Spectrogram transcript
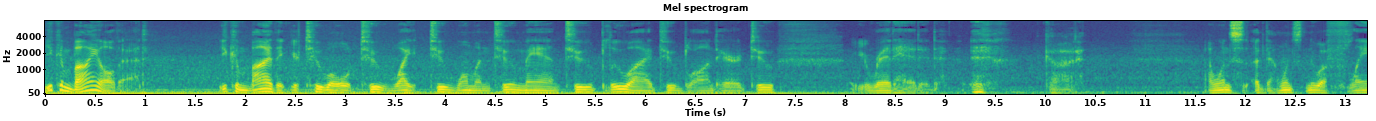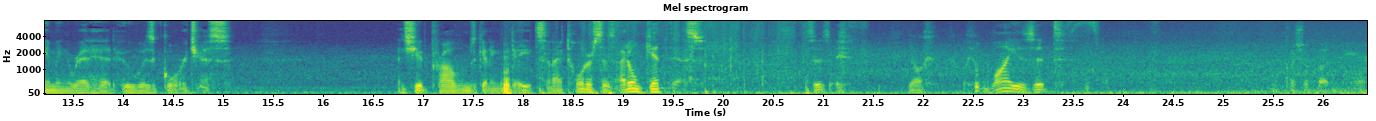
You can buy all that. You can buy that you're too old, too white, too woman, too man, too blue eyed, too blonde haired, too red headed. God. I once, I once knew a flaming redhead who was gorgeous. And she had problems getting dates. And I told her, says, I don't get this. Says, you know, why is it? Push a button here.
